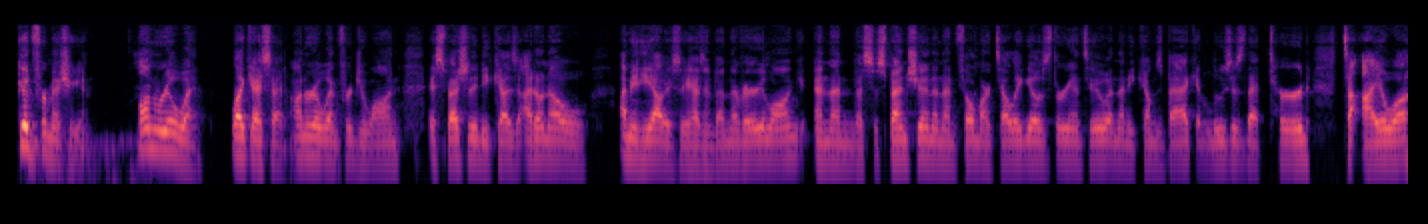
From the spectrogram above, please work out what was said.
Good for Michigan. Unreal win. Like I said, unreal win for Juwan, especially because I don't know. I mean, he obviously hasn't been there very long. And then the suspension, and then Phil Martelli goes three and two, and then he comes back and loses that turd to Iowa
